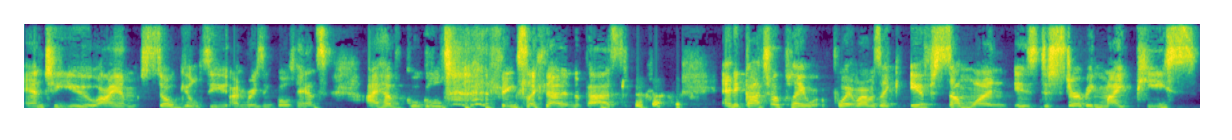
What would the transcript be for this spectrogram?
and to you i am so guilty i'm raising both hands i have googled things like that in the past and it got to a play, point where i was like if someone is disturbing my peace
